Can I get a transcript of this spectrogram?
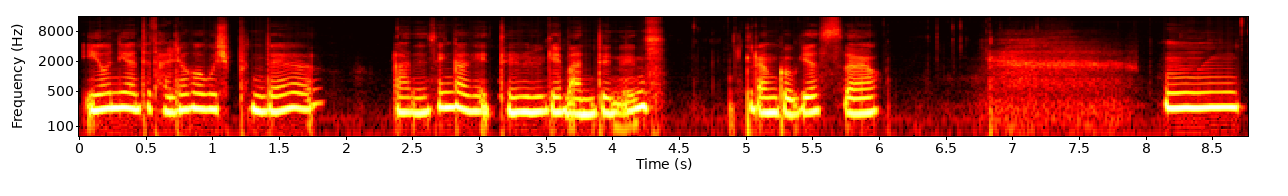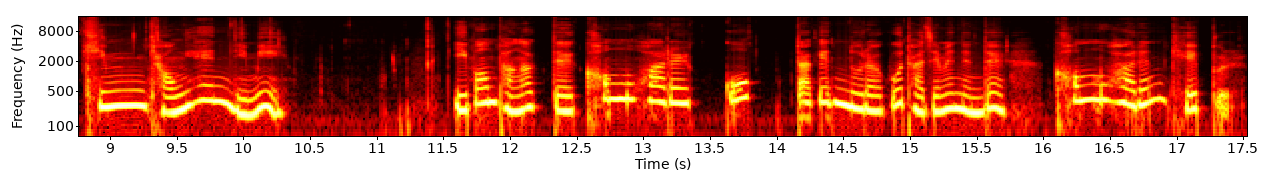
이 언니한테 달려가고 싶은데 라는 생각이 들게 만드는 그런 곡이었어요. 음, 김경혜 님이 이번 방학 때 컴활을 꼭 따겠노라고 다짐했는데 컴활은 개뿔.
